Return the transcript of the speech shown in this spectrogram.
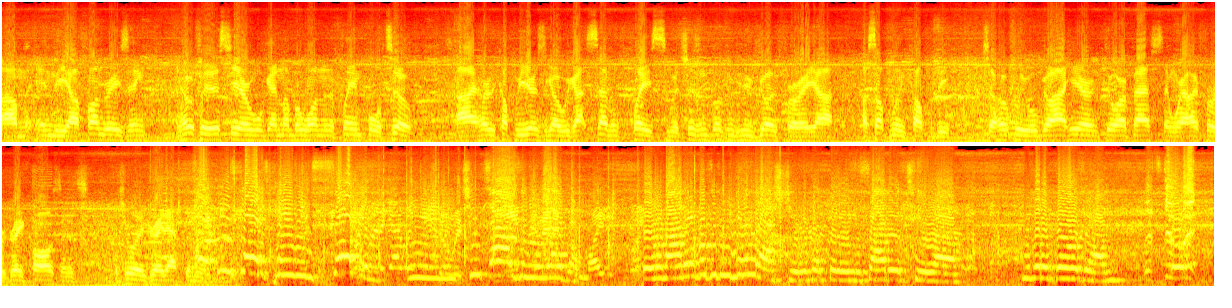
um, in the uh, fundraising, and hopefully this year we'll get number one in the plane pull too. Uh, I heard a couple years ago we got seventh place, which isn't looking too good for a, uh, a supplement company. So hopefully we'll go out here and do our best, and we're out for a great cause, and it's, it's really a great afternoon. These guys came in second in 2011. They were not able to be here last year, but they decided to uh, give it a go again. Let's do it!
